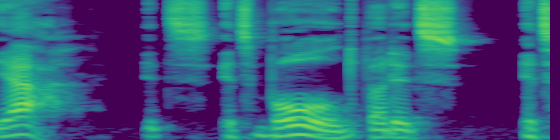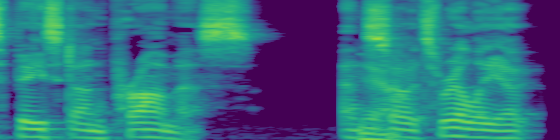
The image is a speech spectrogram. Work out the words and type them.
yeah, it's, it's bold, but it's, it's based on promise. And yeah. so it's really a,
